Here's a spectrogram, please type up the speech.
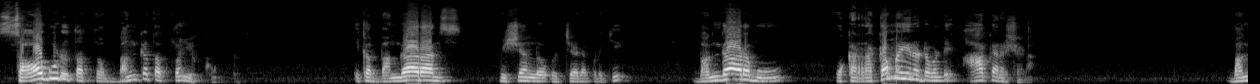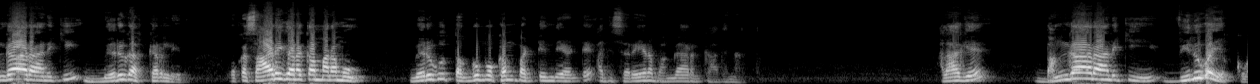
సాగుడు తత్వం బంకతత్వం ఎక్కువ ఉంటుంది. ఇక బంగారాన్ని విషయంలోకి వచ్చేటప్పటికి బంగారము ఒక రకమైనటువంటి ఆకర్షణ. బంగారానికి మెరుగు అక్కర్లేదు. ఒకసారి గనక మనము మెరుగు తగ్గుముఖం పట్టింది అంటే అది సరైన బంగారం కాదని అర్థం అలాగే బంగారానికి విలువ ఎక్కువ.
